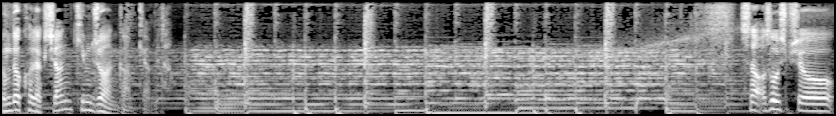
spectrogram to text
음도 컬렉션 김주환과 함께합니다. 자, 어서 오십시오.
